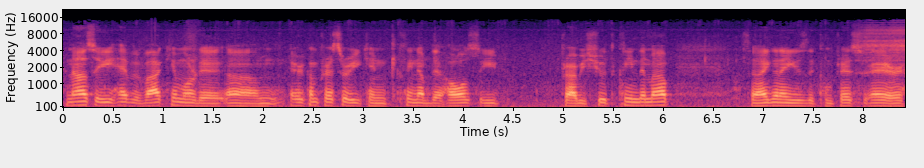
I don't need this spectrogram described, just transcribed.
And also you have a vacuum or the um, air compressor, you can clean up the holes, so you probably should clean them up. So I'm gonna use the compressor air.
